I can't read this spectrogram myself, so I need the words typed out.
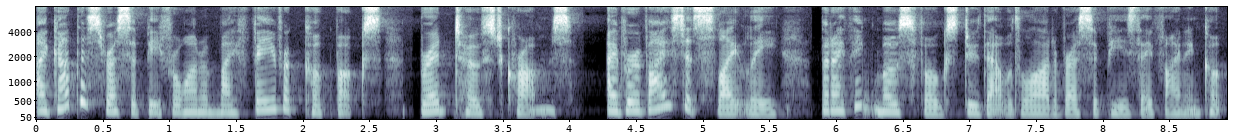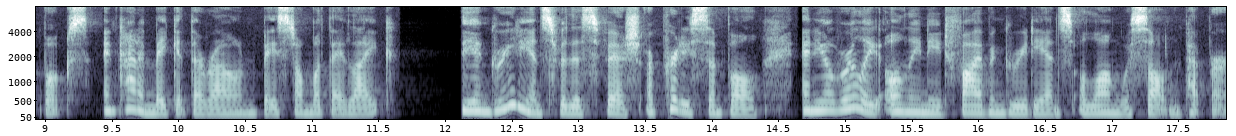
I got this recipe for one of my favorite cookbooks, Bread Toast Crumbs. I've revised it slightly, but I think most folks do that with a lot of recipes they find in cookbooks and kind of make it their own based on what they like. The ingredients for this fish are pretty simple, and you'll really only need five ingredients along with salt and pepper.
